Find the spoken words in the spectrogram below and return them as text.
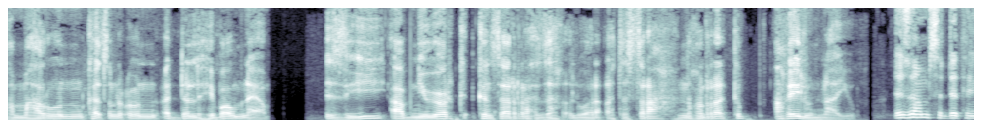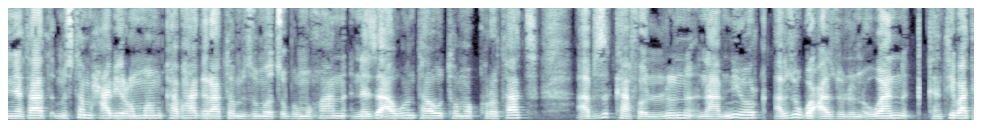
ክመሃሩን ከጽንዑን ዕድል ሂቦምና እዮም። እዚ ኣብ ኒውዮርክ ክንሰርሕ ዘኽእል ወረቐት ስራሕ ንኽንረክብ ኣኽኢሉና እዩ። እዞም ስደተኛታት ምስቶም ሓቢሮሞም ካብ ሃገራቶም ዝመጹ ብምዃን ነዚ ኣወንታዊ ተመክሮታት ኣብ ዝካፈሉሉን ናብ ኒውዮርክ ኣብ ዝጓዓዙሉን እዋን ከንቲባታ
